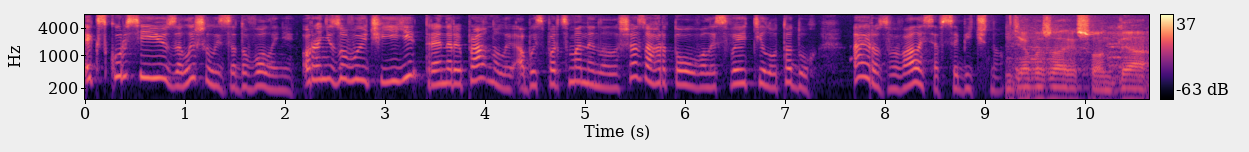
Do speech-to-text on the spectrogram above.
Екскурсією залишились задоволені. Організовуючи її, тренери прагнули, аби спортсмени не лише загартовували своє тіло та дух, а й розвивалися всебічно. Я вважаю, що для е,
